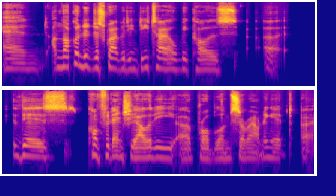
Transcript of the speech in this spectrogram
And I'm not going to describe it in detail because uh, there's confidentiality uh, problems surrounding it, uh,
